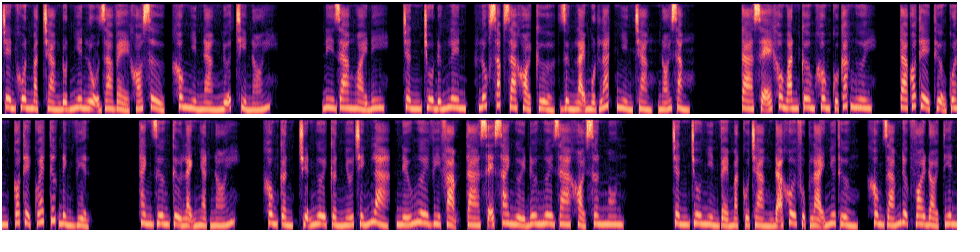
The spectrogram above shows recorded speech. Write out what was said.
Trên khuôn mặt chàng đột nhiên lộ ra vẻ khó xử, không nhìn nàng nữa chỉ nói. Đi ra ngoài đi, Trần Chu đứng lên, lúc sắp ra khỏi cửa, dừng lại một lát nhìn chàng, nói rằng. Ta sẽ không ăn cơm không của các ngươi. Ta có thể thượng quân, có thể quét tước đình viện. Thanh Dương tử lạnh nhạt nói. Không cần, chuyện ngươi cần nhớ chính là, nếu ngươi vi phạm ta sẽ sai người đưa ngươi ra khỏi sơn môn. Trần Chu nhìn vẻ mặt của chàng đã khôi phục lại như thường, không dám được voi đòi tiên,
